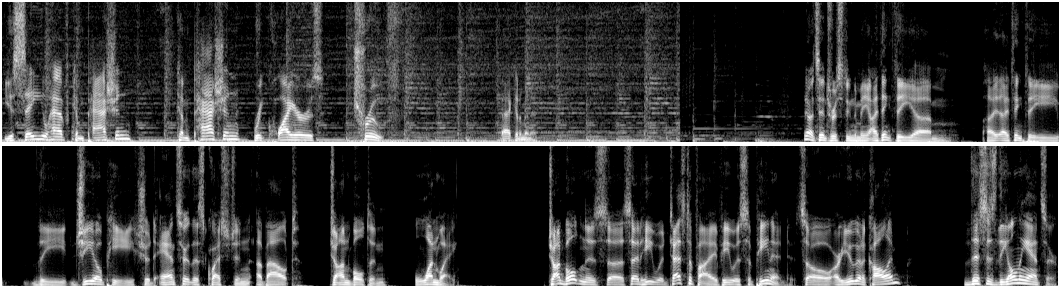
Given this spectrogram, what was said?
You say you have compassion. Compassion requires truth. Back in a minute. You know, it's interesting to me. I think the um, I, I think the the GOP should answer this question about John Bolton one way. John Bolton has uh, said he would testify if he was subpoenaed. So, are you going to call him? This is the only answer.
